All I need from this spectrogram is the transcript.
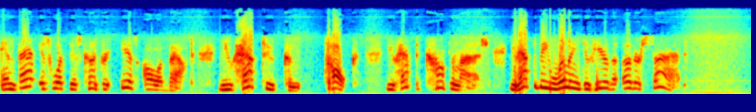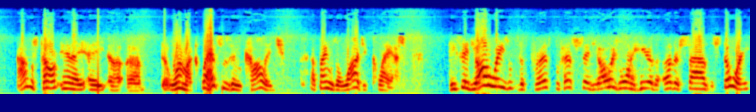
And that is what this country is all about. You have to con- talk. You have to compromise. You have to be willing to hear the other side. I was taught in a, a uh, uh, one of my classes in college. I think it was a logic class. He said, "You always." The professor said, "You always want to hear the other side of the story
